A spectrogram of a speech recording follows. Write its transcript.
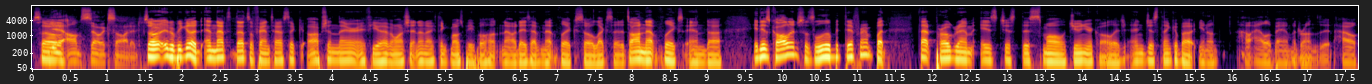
So Yeah, I'm so excited. So it'll be good, and that's that's a fantastic option there if you haven't watched it. And I think most people nowadays have Netflix. So like I said, it's on Netflix, and uh, it is college, so it's a little bit different. But that program is just this small junior college, and just think about you know how Alabama runs it, how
